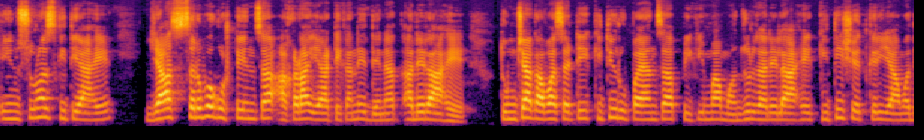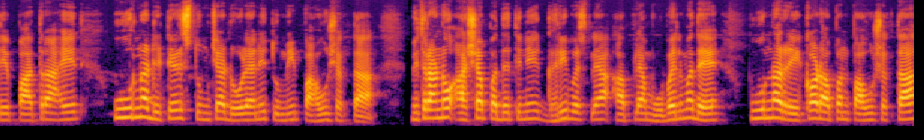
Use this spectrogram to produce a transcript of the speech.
इन्शुरन्स किती आहे या सर्व गोष्टींचा आकडा या ठिकाणी देण्यात आलेला आहे. तुमच्या गावासाठी किती रुपयांचा पीक विमा मंजूर झालेला आहे? किती शेतकरी यामध्ये पात्र आहेत? पूर्ण डिटेल्स तुमच्या डोळ्याने तुम्ही पाहू शकता. मित्रांनो अशा पद्धतीने घरी बसल्या आपल्या मोबाईलमध्ये पूर्ण रेकॉर्ड आपण पाहू शकता.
